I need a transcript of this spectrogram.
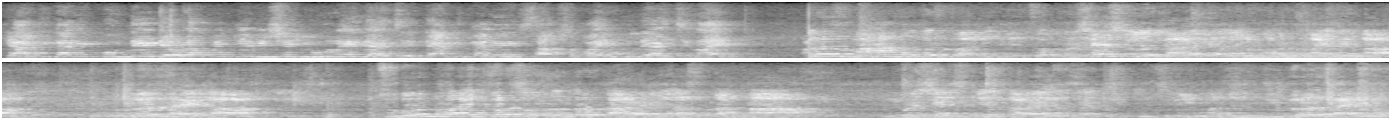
त्या ठिकाणी कोणतेही डेव्हलपमेंटचे विषय येऊ नाही द्यायचे. त्या ठिकाणी साफसफाई होऊ द्यायची नाही. खरंच महानगरपालिकेचं प्रशासकीय पाहिजे का? गरज आहे का? झोन वाईज स्वतंत्र कार्यालय असताना प्रशासकीय कार्यालय दुसरी इमर्जन्सीची गरज आहे.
